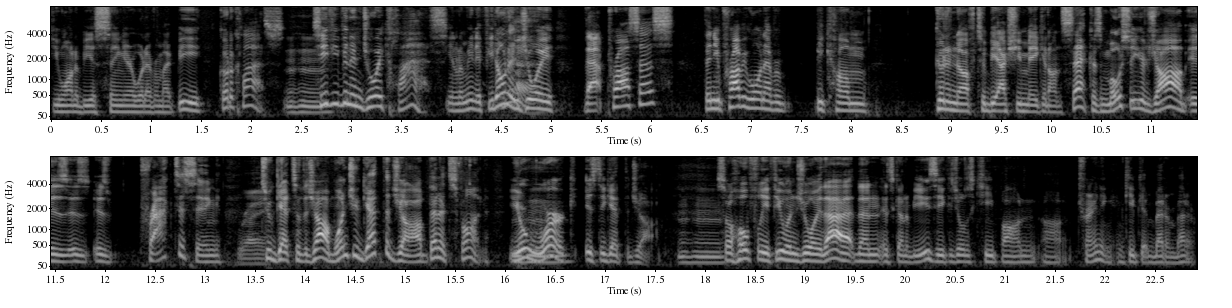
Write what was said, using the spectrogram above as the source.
you want to be a singer, whatever it might be, go to class. See if you even enjoy class. You know what I mean? If you don't Mm-hmm. Yeah. enjoy that process, then you probably won't ever become good enough to be actually make it on set because most of your job is is is practicing Right. to get to the job. Once you get the job, then it's fun. Your Mm-hmm. work is to get the job. So hopefully, if you enjoy that, then it's going to be easy because you'll just keep on uh, training and keep getting better and better.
